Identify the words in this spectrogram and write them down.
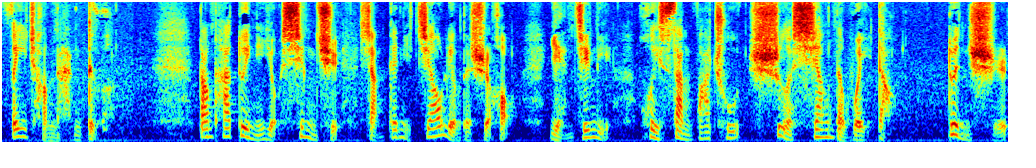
非常难得。当他对你有兴趣，想跟你交流的时候，眼睛里会散发出麝香的味道。顿时，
